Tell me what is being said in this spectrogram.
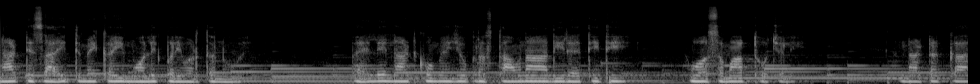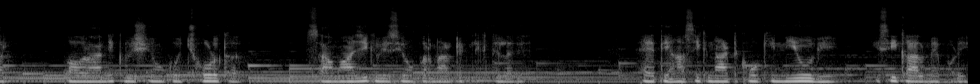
नाट्य साहित्य में कई मौलिक परिवर्तन हुए। पहले नाटकों में जो प्रस्तावना आदि रहती थी, वह समाप्त हो चली। नाटककार पौराणिक विषयों को छोड़कर सामाजिक विषयों पर नाटक लिखने लगे। ऐतिहासिक नाटकों की नींव भी इसी काल में पड़ी।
